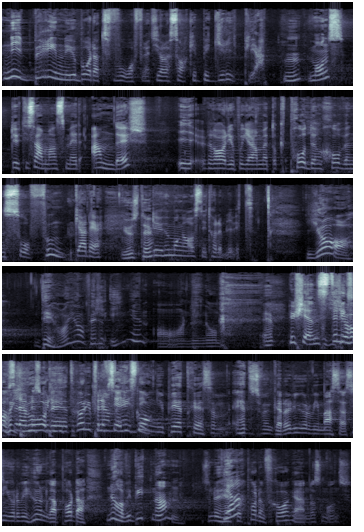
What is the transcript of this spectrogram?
ni brinner ju båda två för att göra saker begripliga. Måns, du tillsammans med Anders i radioprogrammet och podden showen Så funkar det. Just det. Du, hur många avsnitt har det blivit? Ja, det har jag väl ingen aning om. Eh, Hur känns det liksom? jag sådär, gjorde ett radioprogram en gång i P3 som hette Så funkar det. Då gjorde vi massa. Sen gjorde vi hundra poddar. Nu har vi bytt namn. Så nu heter Ja. podden Fråga Anders Måns.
